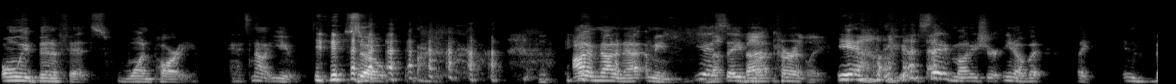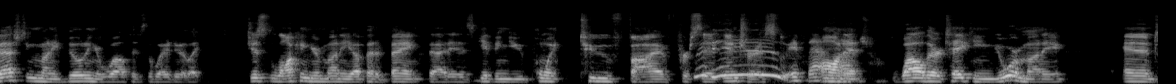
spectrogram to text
only benefits one party, and it's not you. So I am not an. I mean, yeah, not, save not money. currently. yeah. save money, sure, you know, but like investing money, building your wealth is the way to do it. Like just locking your money up at a bank that is giving you 0.25 percent interest Woohoo, if that on it while they're taking your money and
